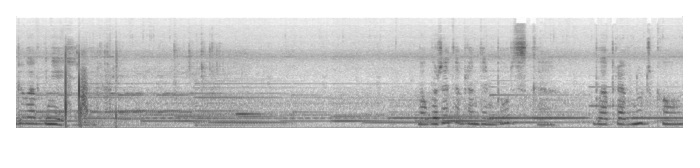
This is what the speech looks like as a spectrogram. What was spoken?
była w Gnieźnie. Małgorzata Brandenburska była prawnuczką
